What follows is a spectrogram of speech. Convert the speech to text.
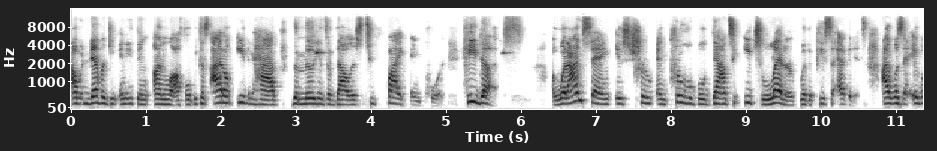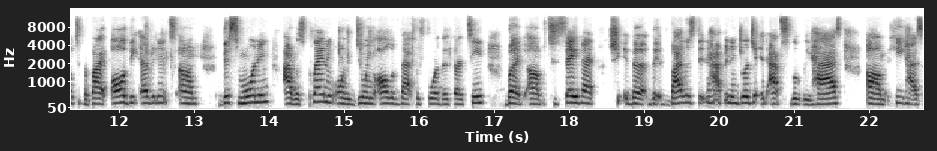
I would never do anything unlawful because I don't even have the millions of dollars to fight in court. He does. What I'm saying is true and provable down to each letter with a piece of evidence. I wasn't able to provide all the evidence um, this morning. I was planning on doing all of that before the 13th, but um, to say that she, the, the violence didn't happen in Georgia, it absolutely has. Um, he has,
